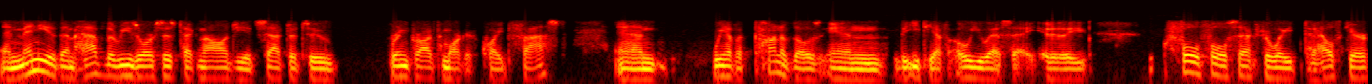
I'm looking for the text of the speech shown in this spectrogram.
And many of them have the resources, technology, et cetera, to bring product to market quite fast. And We have a ton of those in the ETF OUSA. It is a full, full sector weight to healthcare.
